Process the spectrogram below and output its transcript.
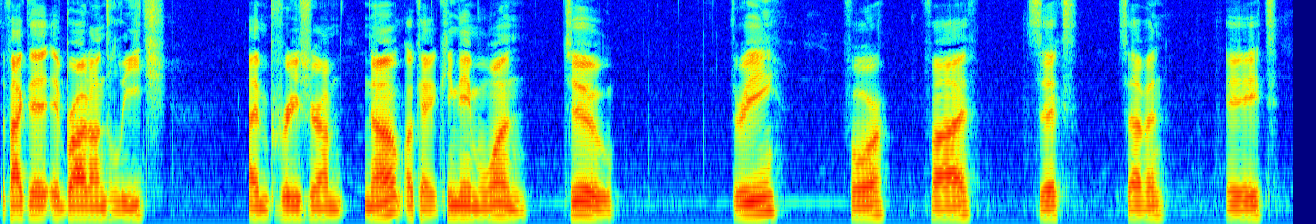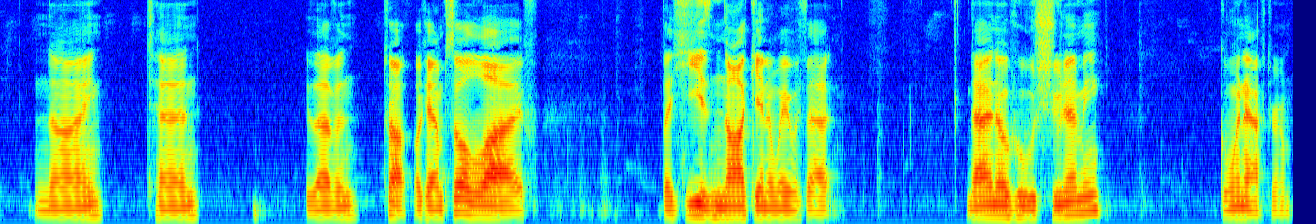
The fact that it brought on to Leech, I'm pretty sure I'm No? Okay, King Damon. One, two, three, four, five, six, seven, eight, nine, ten, eleven, twelve. Okay, I'm still alive. But he is not getting away with that. Now I know who was shooting at me. Going after him.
